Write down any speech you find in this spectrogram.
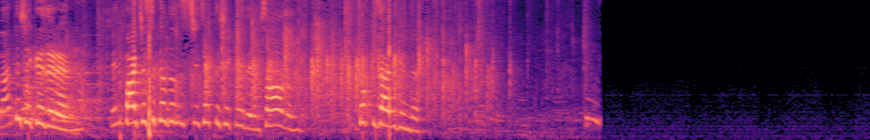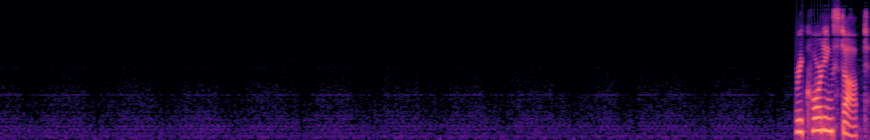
Ben teşekkür ederim. Beni parçası kıldığınız için çok teşekkür ederim. Sağ olun. Çok güzel bir gündü. Recording stopped.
